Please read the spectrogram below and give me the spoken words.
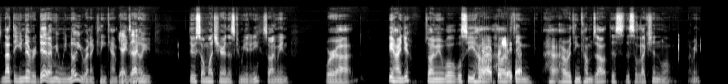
that not that you never did. I mean, we know you run a clean campaign. We exactly. know you do so much here in this community. So I mean, we're uh, behind you. So I mean, we'll we'll see how Yeah, how everything how, how everything comes out this this election. Well, I mean,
